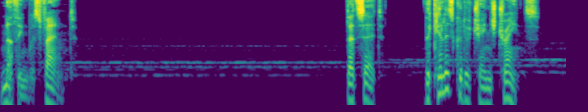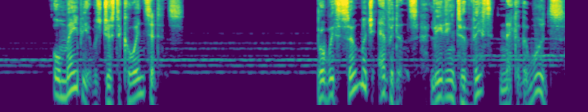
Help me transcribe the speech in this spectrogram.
nothing was found. That said, the killers could have changed trains. Or maybe it was just a coincidence. But with so much evidence leading to this neck of the woods,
